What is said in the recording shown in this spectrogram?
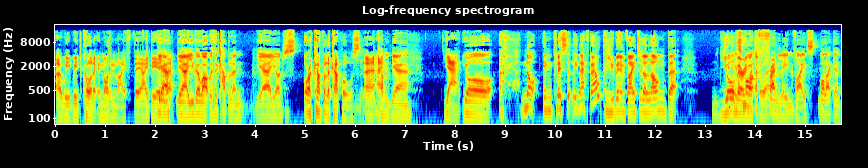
Uh, we we'd call it in modern life. The idea Yeah, that yeah. You go out with a couple, and yeah, you're just or a couple of couples, uh, and yeah. Yeah, you're not implicitly left out because you've been invited along, but you're it's very more much a aware. friendly invite. It's more like a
